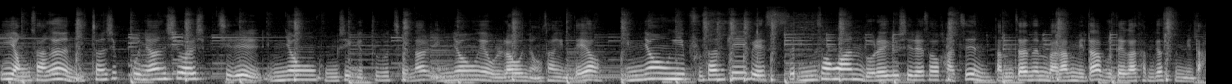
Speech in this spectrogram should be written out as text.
이 영상은 2019년 10월 17일 임영웅 공식 유튜브 채널 임영웅에 올라온 영상인데요. 임영웅이 부산 KBS 임성환 노래교실에서 가진 남자는 말합니다 무대가 담겼습니다.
